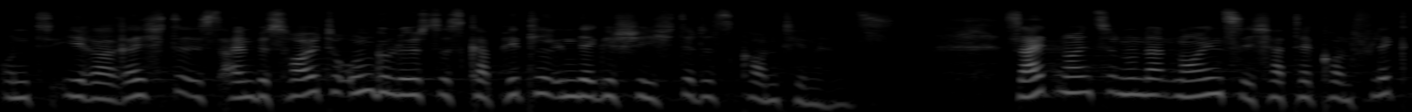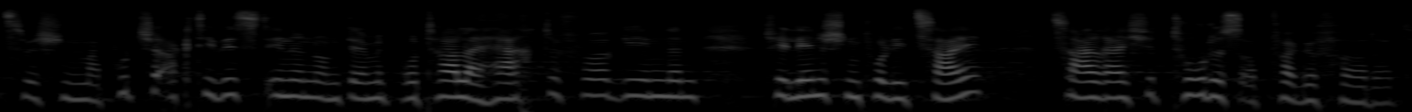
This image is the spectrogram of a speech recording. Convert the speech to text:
und ihrer Rechte ist ein bis heute ungelöstes Kapitel in der Geschichte des Kontinents. Seit 1990 hat der Konflikt zwischen Mapuche-Aktivistinnen und der mit brutaler Härte vorgehenden chilenischen Polizei zahlreiche Todesopfer gefördert.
